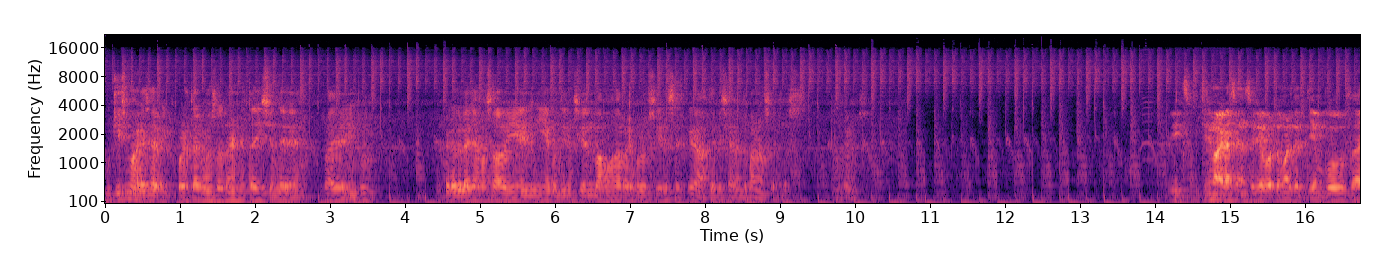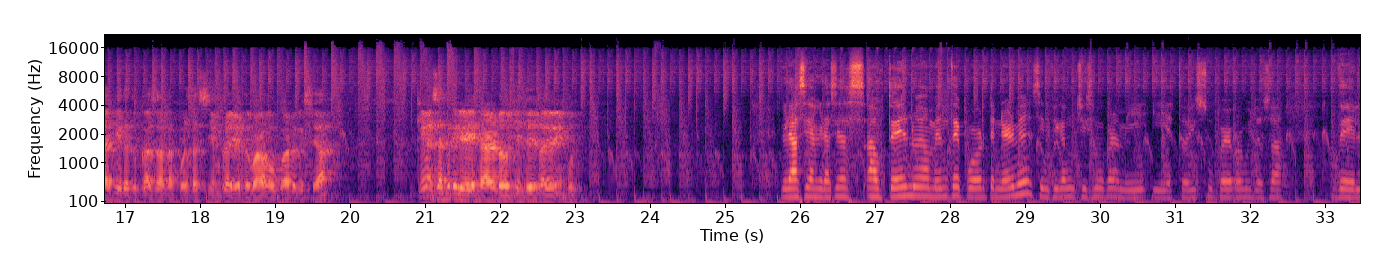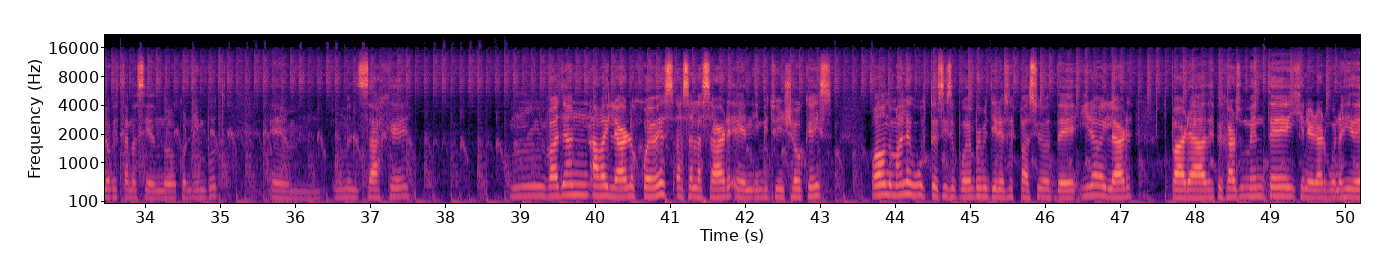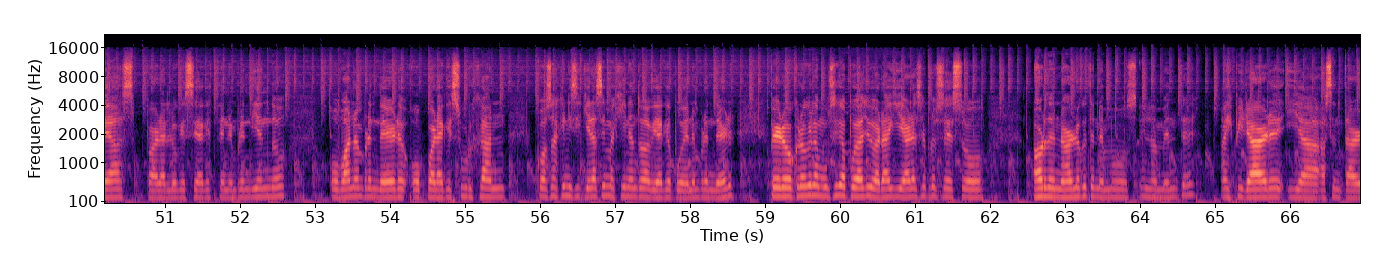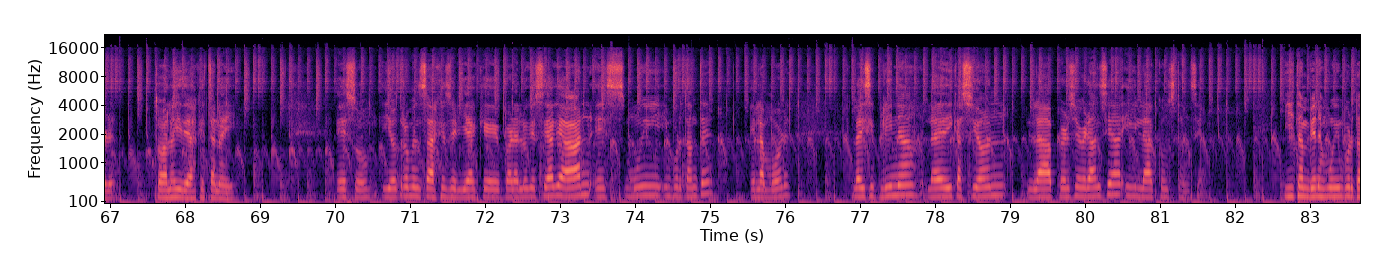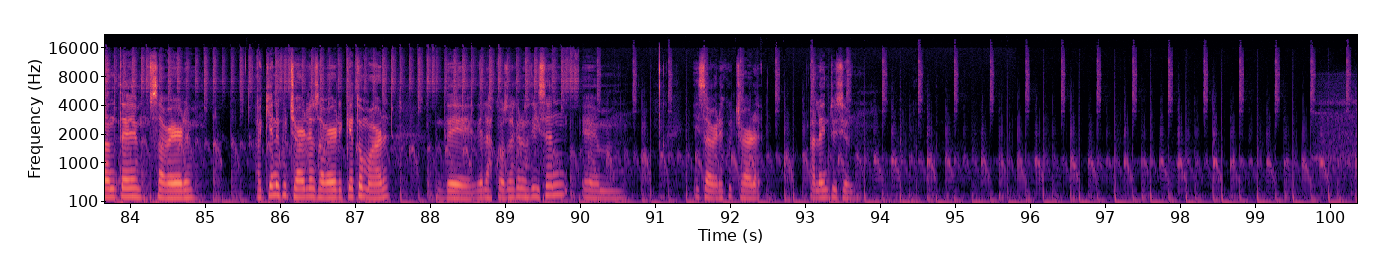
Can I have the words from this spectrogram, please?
Muchísimas gracias por estar con nosotros en esta edición de Radio Input. Espero que lo hayas pasado bien y a continuación vamos a reproducir el set que grabaste especialmente para nosotros. Nos vemos. Vix, muchísimas gracias en serio por tomarte el tiempo. Sabes que ir a tu casa, las puertas siempre abiertas para vos, para lo que sea. ¿Qué mensaje le querés dejar a los oyentes de Radio Input? Gracias, gracias a ustedes nuevamente por tenerme. Significa muchísimo para mí y estoy súper orgullosa de lo que están haciendo con Input. Em, un mensaje. Mm, vayan a bailar los jueves a Salazar en In Between Showcase o a donde más les guste si se pueden permitir ese espacio de ir a bailar para despejar su mente y generar buenas ideas para lo que sea que estén emprendiendo o van a emprender o para que surjan cosas que ni siquiera se imaginan todavía que pueden emprender. Pero creo que la música puede ayudar a guiar ese proceso, a ordenar lo que tenemos en la mente, a inspirar y a asentar todas las ideas que están ahí. Eso. Y otro mensaje sería que para lo que sea que hagan es muy importante el amor, la disciplina, la dedicación, la perseverancia y la constancia. Y también es muy importante saber a quién escucharle, saber qué tomar de, de las cosas que nos dicen em, y saber escuchar a la intuición.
